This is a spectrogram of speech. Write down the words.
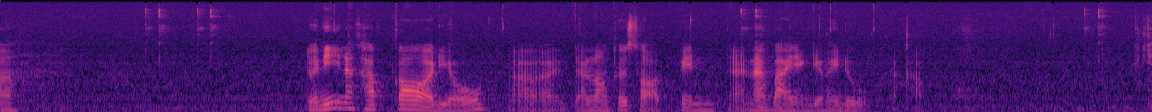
า ตัวนี้นะครับก็เดี๋ยวจะลองทดสอบเป็นหน้าบายอย่างเดียวให้ดูนะครับโอเค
